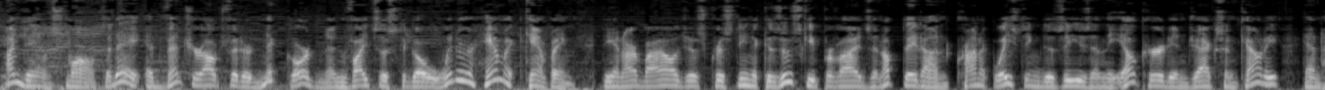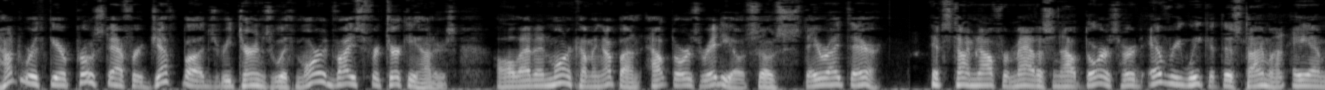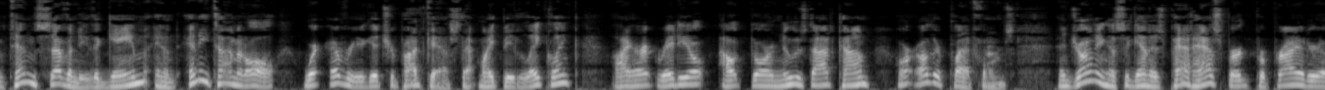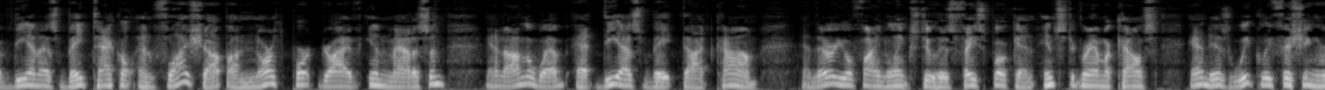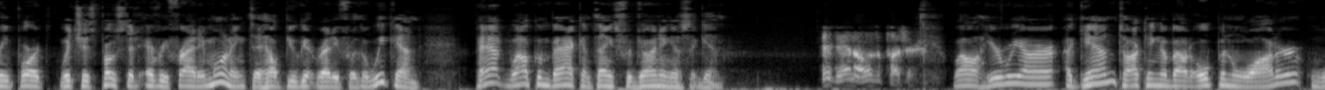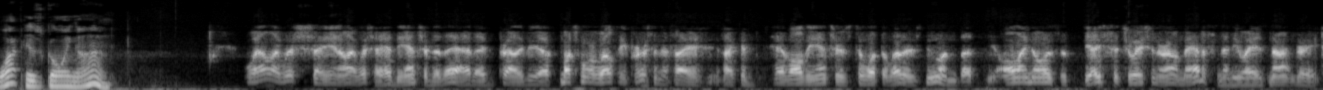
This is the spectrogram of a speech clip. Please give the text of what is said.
I'm Dan Small. Today, adventure outfitter Nick Gordon invites us to go winter hammock camping. DNR biologist Christina Kisewski provides an update on chronic wasting disease in the elk herd in Jackson County, and Huntworth Gear Pro staffer Jeff Budz returns with more advice for turkey hunters. All that and more coming up on Outdoors Radio, so stay right there. It's time now for Madison Outdoors, heard every week at this time on AM 1070, The Game, and anytime at all, wherever you get your podcasts. That might be LakeLink, iHeartRadio, OutdoorNews.com, or other platforms. And joining us again is Pat Hasburgh, proprietor of D and S Bait Tackle and Fly Shop on Northport Drive in Madison, and on the web at dsbait.com. And there you'll find links to his Facebook and Instagram accounts and his weekly fishing report, which is posted every Friday morning to help you get ready for the weekend. Pat, welcome back and thanks for joining us again. Hey, Dan, always a pleasure. Well, here we are again talking about open water. What is going on? Well, I wish uh, you know. I wish I had the answer to that. I'd probably be a much more wealthy person if I if I could have all the answers to what the weather's doing. But all I know is that the ice situation around Madison, anyway, is not great.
